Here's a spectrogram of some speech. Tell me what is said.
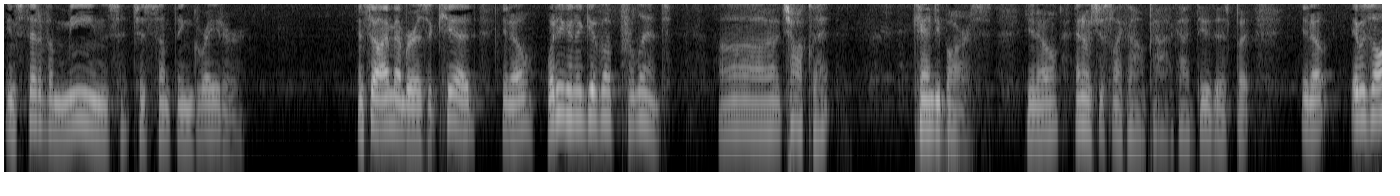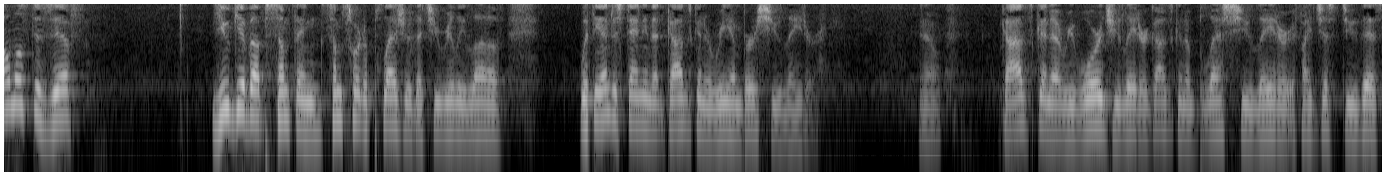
instead of a means to something greater. And so I remember as a kid, you know, what are you going to give up for Lent? Uh, chocolate, candy bars, you know. And it was just like, oh God, I got to do this. But, you know, it was almost as if you give up something, some sort of pleasure that you really love, with the understanding that God's going to reimburse you later. You know, God's going to reward you later. God's going to bless you later if I just do this.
